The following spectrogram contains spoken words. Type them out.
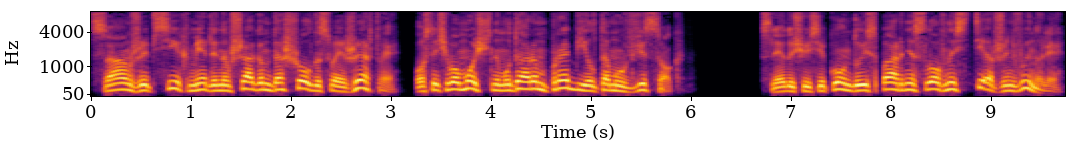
Сам же псих медленным шагом дошел до своей жертвы, после чего мощным ударом пробил тому в висок. В следующую секунду из парня словно стержень вынули.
